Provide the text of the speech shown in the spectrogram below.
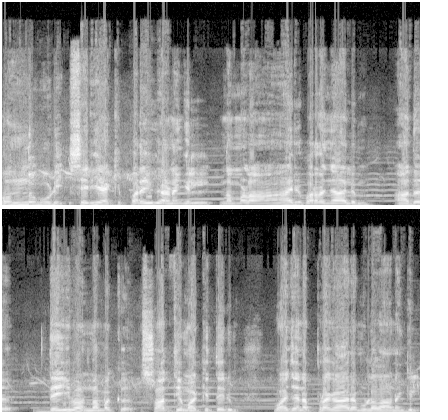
ഒന്നുകൂടി ശരിയാക്കി പറയുകയാണെങ്കിൽ നമ്മൾ ആര് പറഞ്ഞാലും അത് ദൈവം നമുക്ക് സാധ്യമാക്കി തരും. വചനപ്രകാരമുള്ളതാണെങ്കിൽ.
